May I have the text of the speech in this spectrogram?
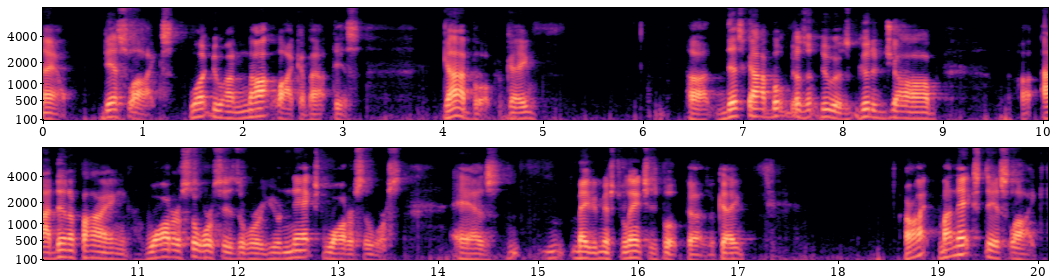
Now, dislikes. What do I not like about this guidebook? Okay. Uh, this guidebook doesn't do as good a job uh, identifying water sources or your next water source as maybe Mr. Lynch's book does, okay? All right, my next dislike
